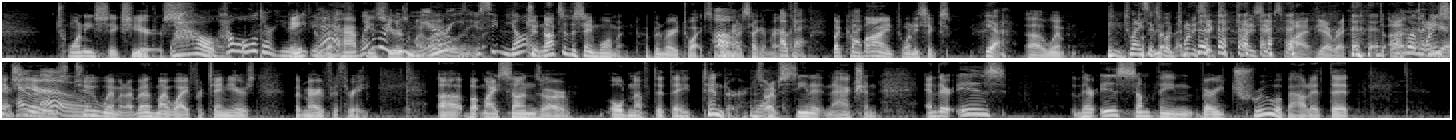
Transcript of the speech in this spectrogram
26 years. Wow. How old are you? Eight if you of the happiest when were years you of my life. You seem young. To, not to the same woman. I've been married twice. I'm on my second marriage. Okay. But combined, 26 yeah. uh, women. 26 No, women. 26, 26 wives. Yeah, right. Uh, woman a year. 26 Hello. years, two women. I've been with my wife for 10 years, been married for three. Uh, but my sons are old enough that they Tinder. So I've seen it in action. And there is there is something very true about it that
